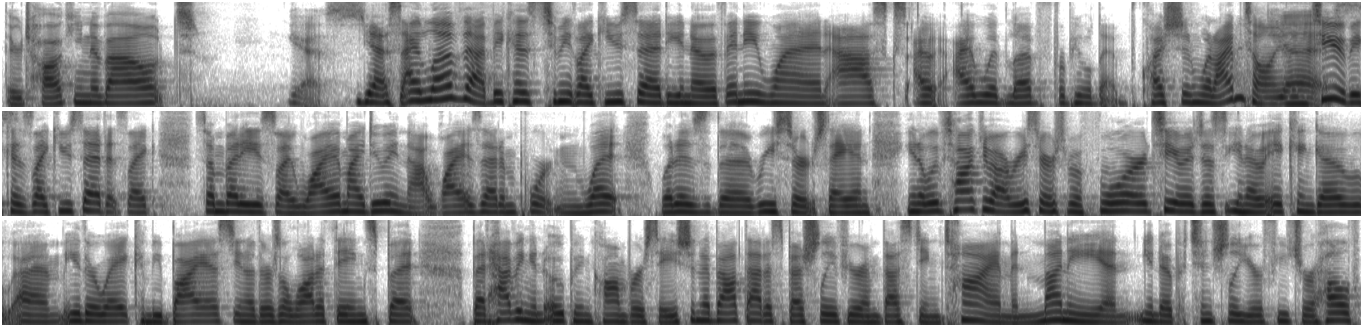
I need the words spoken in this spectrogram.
they're talking about. Yes. Yes, I love that because to me, like you said, you know, if anyone asks, I, I would love for people to question what I'm telling them too, because like you said, it's like somebody's like, why am I doing that? Why is that important? What what does the research say? And you know, we've talked about research before too. It just you know, it can go um, either way. It can be biased. You know, there's a lot of things, but but having an open conversation about that, especially if you're investing time and money and you know potentially your future health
